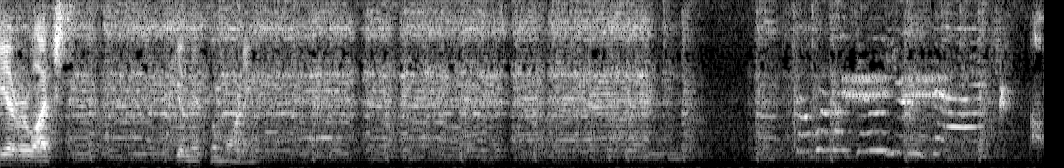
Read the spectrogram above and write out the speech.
you ever watched Good Mythical Morning. Oh,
